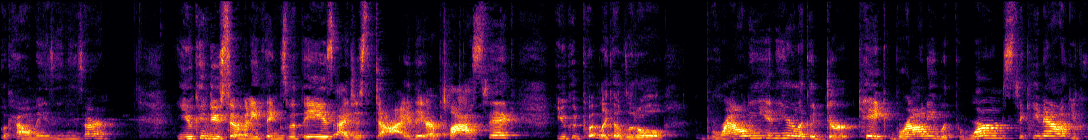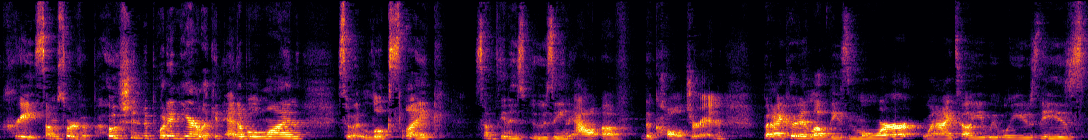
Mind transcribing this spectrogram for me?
Look how amazing these are. You can do so many things with these. I just die. They are plastic. You could put like a little brownie in here, like a dirt cake brownie with the worms sticking out. You could create some sort of a potion to put in here, like an edible one, so it looks like something is oozing out of the cauldron. But I couldn't love these more when I tell you we will use these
